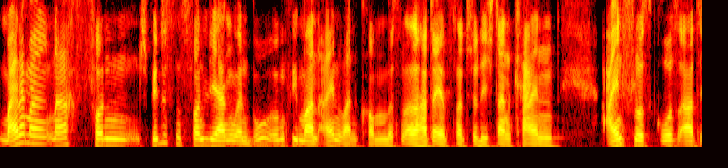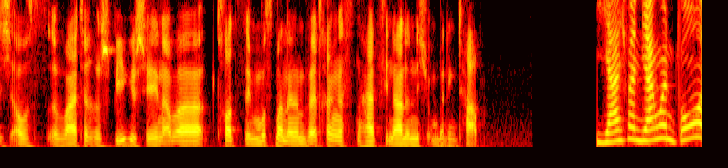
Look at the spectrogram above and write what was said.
meiner Meinung nach von spätestens von Liang Wenbo irgendwie mal ein Einwand kommen müssen. Also hat er jetzt natürlich dann keinen Einfluss großartig aufs weitere Spielgeschehen, aber trotzdem muss man in einem Weltranglisten-Halbfinale nicht unbedingt haben. Ja, ich meine, Yang Wenbo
